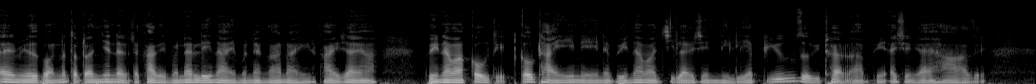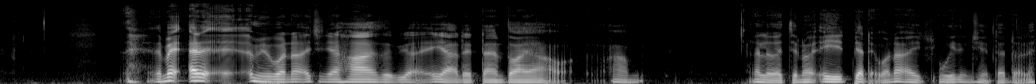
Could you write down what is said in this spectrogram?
အဲ့မျိုးပေါ့နော်တော်တော်ညင်းတဲ့တခါလေးမနေ့၄နာရီမနေ့၅နာရီတခါကြီးကျရင်ဟာဘေးနားမှာကုတ်တီကုတ်ထိုင်ရင်းနေနေဘေးနားမှာကြည်လိုက်ရှင်နေလေးကပြူးဆိုပြီးထွက်လာပြီးအဲ့ချိန်ကျရင်ဟာဆိုဒါပေမဲ့အဲ့အမျိုးပေါ့နော်အဲ့ချိန်ကျဟာဆိုပြီးအဲ့ရတဲ့တန်းသွားရအောင်အဲ့လိုကျွန်တော်အေးပြတ်တယ်ပေါ့နော်အဲ့ဝေးတင်ချင်းတက်တော့လေ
